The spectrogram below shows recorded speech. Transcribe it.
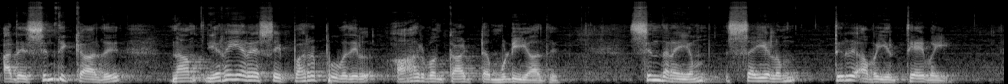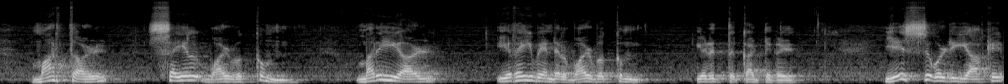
அதை சிந்திக்காது நாம் இறையரசை பரப்புவதில் ஆர்வம் காட்ட முடியாது. சிந்தனையும் செயலும் திரு அவையில் தேவை. மார்த்தாள் செயல் வாழ்வுக்கும் மரியாள் இறைவேண்டல் வாழ்வுக்கும் எடுத்துக்காட்டுகள். இயேசு வழியாக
